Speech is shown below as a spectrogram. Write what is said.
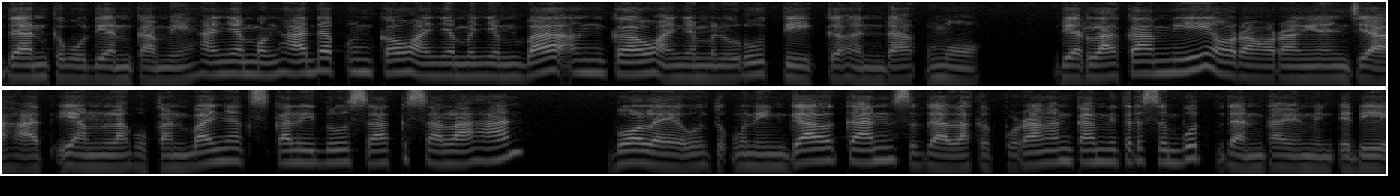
dan kemudian kami hanya menghadap Engkau, hanya menyembah Engkau, hanya menuruti kehendakmu. Biarlah kami orang-orang yang jahat yang melakukan banyak sekali dosa, kesalahan, boleh untuk meninggalkan segala kekurangan kami tersebut dan kami menjadi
